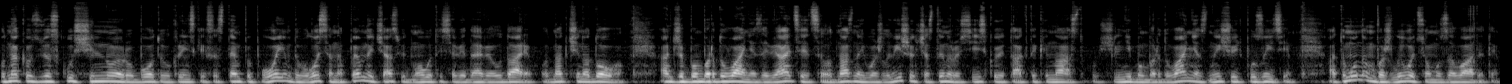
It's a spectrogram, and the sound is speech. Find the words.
Однак, у зв'язку з щільною роботою українських систем ППО їм довелося на певний час відмовитися від авіаударів, однак чи надовго. Адже бомбардування з авіації це одна з найважливіших частин російської тактики наступу. Щільні бомбардування знищують позиції, а тому нам важливо цьому завадити.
